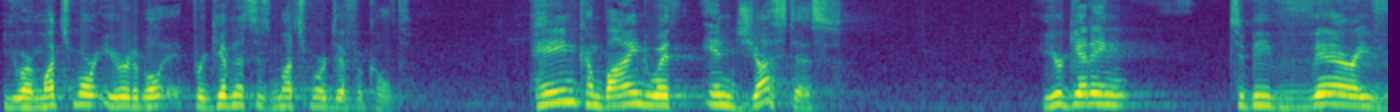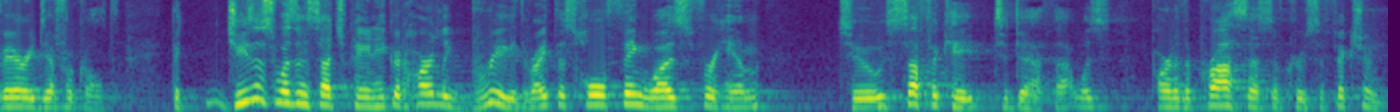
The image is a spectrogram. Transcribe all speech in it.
you are much more irritable. Forgiveness is much more difficult. Pain combined with injustice, you're getting to be very, very difficult. The, Jesus was in such pain, he could hardly breathe, right? This whole thing was for him to suffocate to death. That was part of the process of crucifixion.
